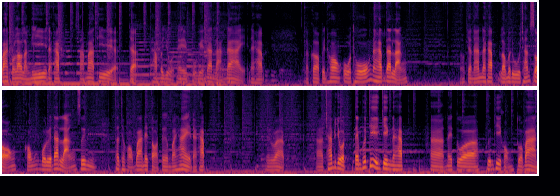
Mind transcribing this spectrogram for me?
บ้านของเราหลังนี้นะครับ สามารถที่จะทำประโยชน์ในบริเวณด้านหลังได้นะครับ แล้วก็เป็นห้องโอโถงนะครับด้านหลัง นอกจากนั้นนะครับเรามาดูชั้น 2 ของบริเวณด้านหลัง ซึ่งท่านเจ้าของบ้านได้ต่อเติมไว้ให้นะครับ เรียกว่าใช้ประโยชน์เต็มพื้นที่จริง ๆ นะครับในตัวพื้นที่ของตัวบ้าน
